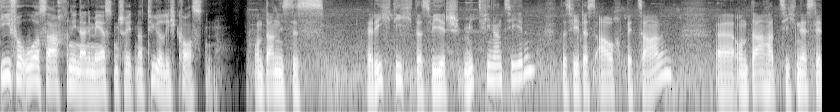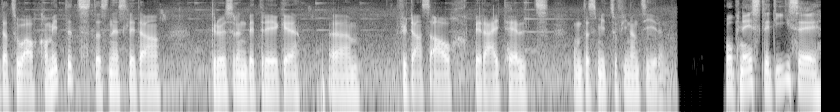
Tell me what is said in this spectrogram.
die verursachen in einem ersten Schritt natürlich Kosten. Und dann ist es richtig, dass wir mitfinanzieren, dass wir das auch bezahlen. Äh, und da hat sich Nestle dazu auch committed, dass Nestle da größeren Beträge ähm, für das auch bereithält, um das mitzufinanzieren ob Nestle diese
